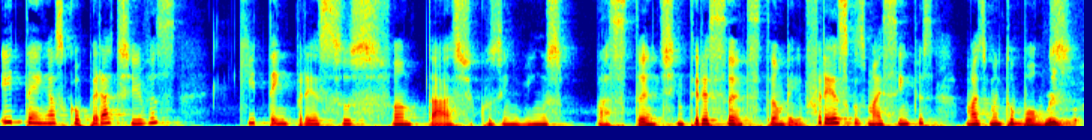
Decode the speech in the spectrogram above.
e tem as cooperativas que têm preços fantásticos em vinhos bastante interessantes também, frescos, mais simples, mas muito bons. Muito bom.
